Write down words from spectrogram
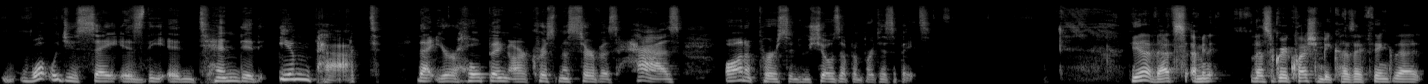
what would you say is the intended impact that you're hoping our Christmas service has on a person who shows up and participates? Yeah, that's I mean that's a great question because I think that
